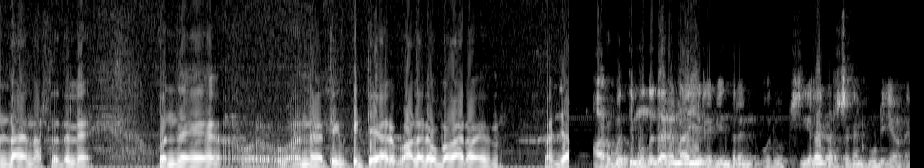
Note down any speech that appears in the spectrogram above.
ഉണ്ടായ നഷ്ടത്തിൽ ഒന്ന് നേരത്തെ കിട്ടിയാൽ വളരെ ഉപകാരമായിരുന്നു. പഞ്ചായത്ത് അറുപത്തിമൂന്നുകാരനായ രവീന്ദ്രൻ ഒരു ക്ഷീര കർഷകൻ കൂടിയാണ്.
